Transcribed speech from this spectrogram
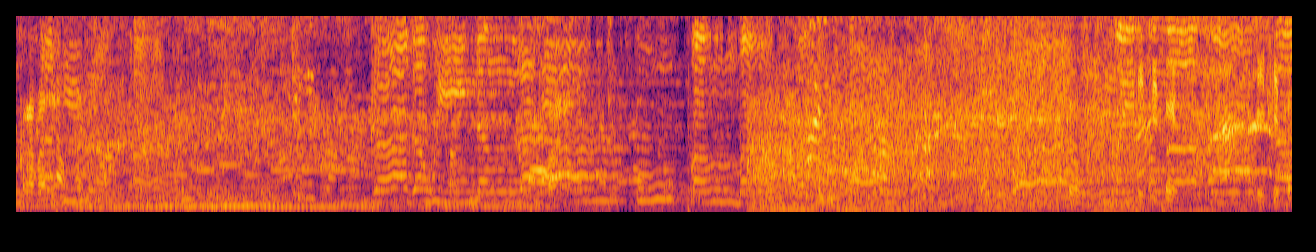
Diyosang iniwan Titito eh. Titito.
